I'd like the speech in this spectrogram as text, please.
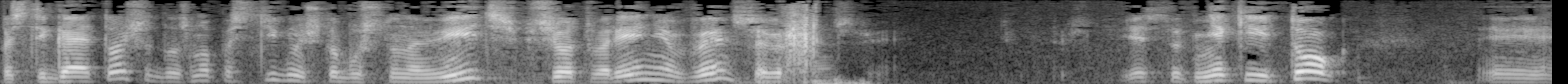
постигая то, что должно постигнуть, чтобы установить все творение в совершенстве. Есть тут некий итог э,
